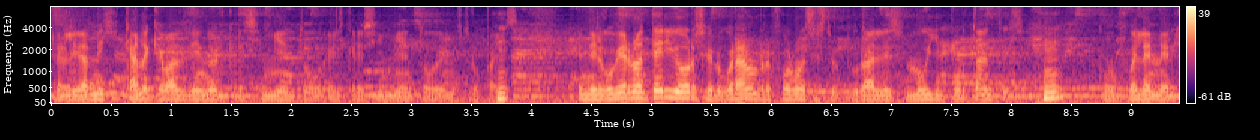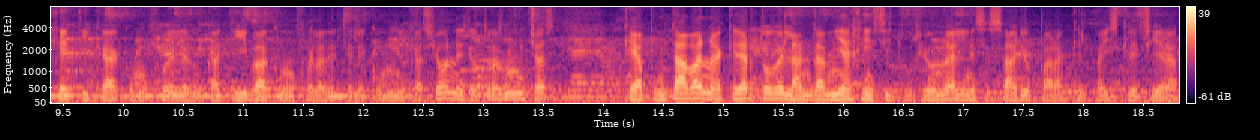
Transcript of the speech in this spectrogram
realidad mexicana que va viviendo el crecimiento, el crecimiento de nuestro país. En el gobierno anterior se lograron reformas estructurales muy importantes, como fue la energética, como fue la educativa, como fue la de telecomunicaciones y otras muchas, que apuntaban a crear todo el andamiaje institucional necesario para que el país creciera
